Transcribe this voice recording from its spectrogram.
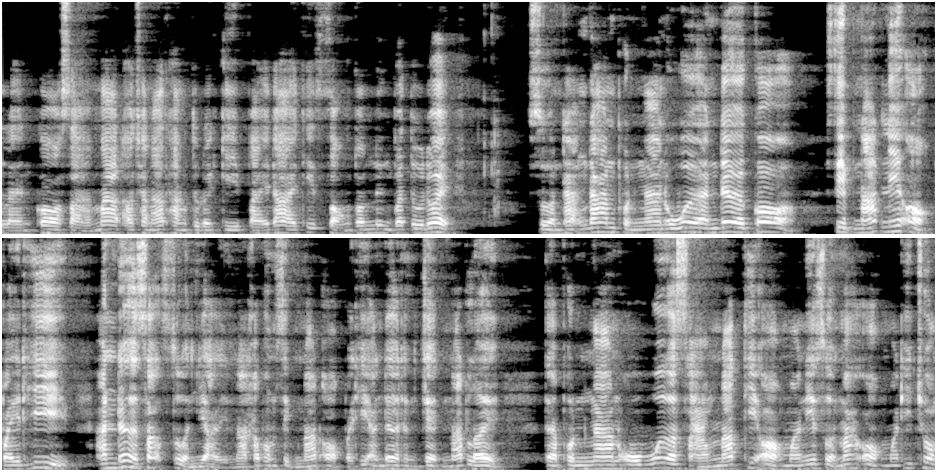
แลนด์ก็สามารถเอาชนะทางตุรกีไปได้ที่สองต่อหนึ่งประตูด้วย ส่วนทางด้านผลงานโอเวอร์อันเดอร์ก็สิบนัดนี้ออกไปที่อันเดอร์ซะส่วนใหญ่นะครับ ผมสิบนัดออกไปที่อันเดอร์ถึงเจ็ดนัดเลย แต่ผลงานโอเวอร์สามนัดที่ออกมานี่ส่วนมากออกมาที่ช่วง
